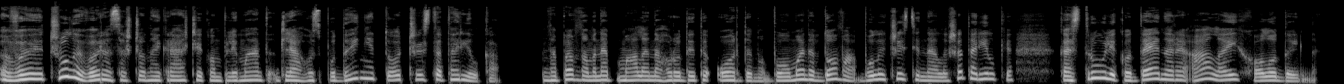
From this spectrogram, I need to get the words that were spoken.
Ви чули вираз, що найкращий комплімент для господині то чиста тарілка? Напевно, мене б мали нагородити орденом, бо у мене вдома були чисті не лише тарілки, каструлі, контейнери, але й холодильник.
